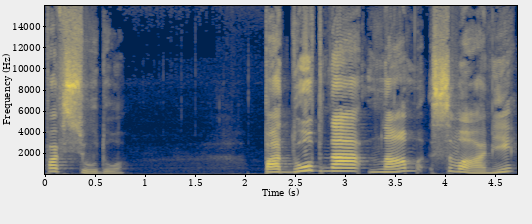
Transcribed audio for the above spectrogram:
повсюду. Подобно нам с вами,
